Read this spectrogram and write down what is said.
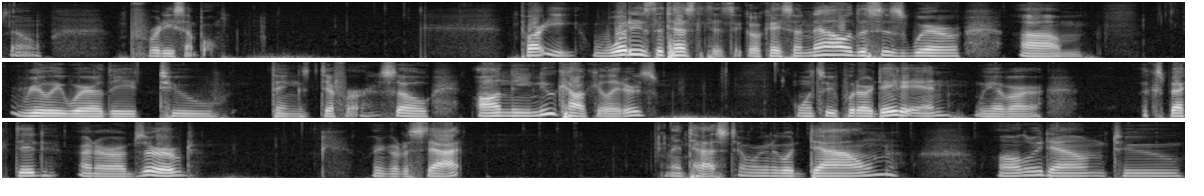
So, pretty simple. Part E, what is the test statistic? Okay, so now this is where, um, really where the two things differ. So on the new calculators, once we put our data in, we have our expected and our observed. We're going to go to stat and test, and we're going to go down, all the way down to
